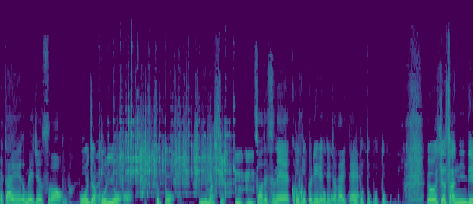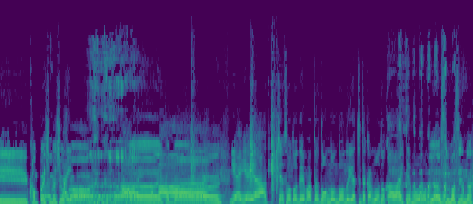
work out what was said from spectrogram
冷たい梅ジュースを。お、じゃあ氷を、ちょっと、入れまして。うんうん。そうですね。こうたっぷり入れていただいてト。ポトポトポ。よし、じゃあ3人で乾杯しましょうか。はいはーい、乾杯。いやいやいや、あっち外でまたどんどんどんどんやってたから喉乾いてもう。いや、すいませんな。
